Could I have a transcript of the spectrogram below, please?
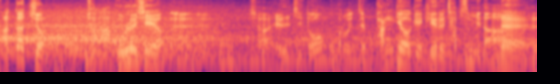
바깥쪽 자 볼넷이에요. 네. 자 LG도 바로 이제 반격의 기회를 잡습니다. 네.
